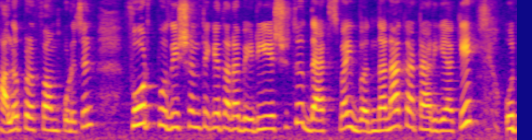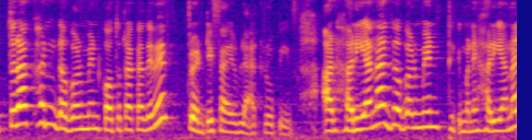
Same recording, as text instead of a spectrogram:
ভালো পারফর্ম করেছেন। ফোর্থ পজিশন থেকে তারা বেরিয়ে এসেছে দ্যাটস ওয়াই বন্দনা কাটারিয়াকে উত্তরাখণ্ড গভর্নমেন্ট কত টাকা দেবে? টোয়েন্টি ফাইভ লাখ রুপিস আর হরিয়ানা গভর্নমেন্ট থেকে মানে হরিয়ানা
